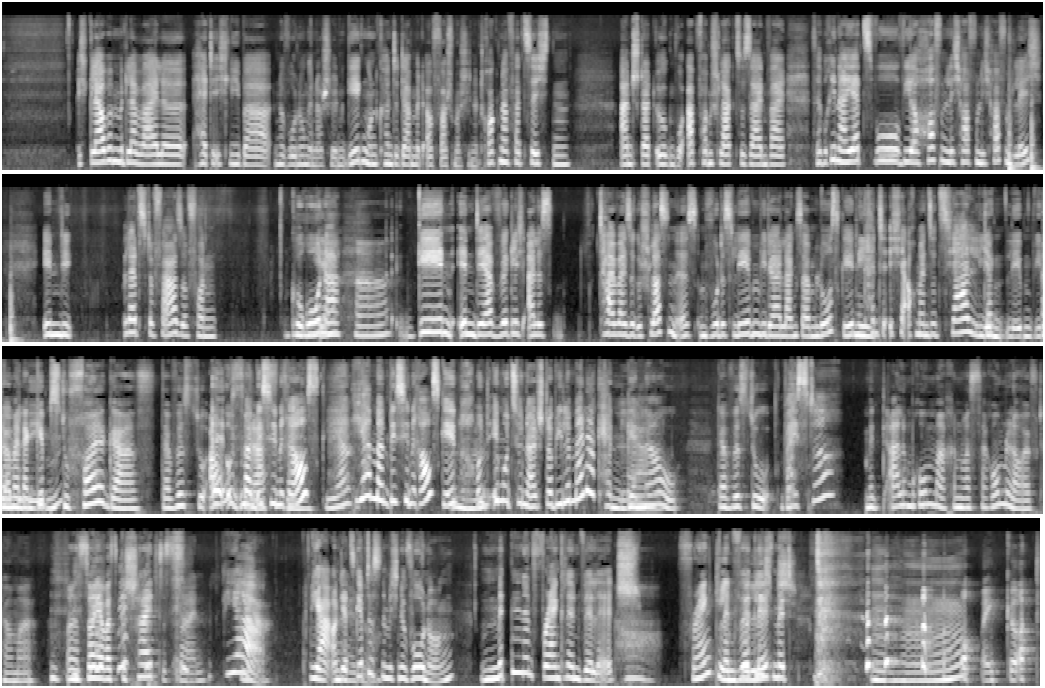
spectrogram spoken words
ich glaube, mittlerweile hätte ich lieber eine Wohnung in einer schönen Gegend und könnte damit auf Waschmaschine, Trockner verzichten, anstatt irgendwo ab vom Schlag zu sein, weil Sabrina, jetzt, wo wir hoffentlich, hoffentlich, hoffentlich in die letzte Phase von Corona Ja. gehen, in der wirklich alles teilweise geschlossen ist und wo das Leben wieder langsam losgeht, Nee. könnte ich ja auch mein Sozialleben Leben wieder Hör mal, da beleben. gibst du Vollgas. Da wirst du Äh, und mal ein bisschen rausgehen. Ja, Ja, mal ein bisschen rausgehen und emotional stabile Männer kennenlernen. genau. Da wirst du Weißt du? mit allem rummachen, was da rumläuft, hör mal. Und es soll ja was Gescheites sein. Ja. Ja, und jetzt gibt Also. es nämlich eine Wohnung mitten in Franklin Village. Franklin Wirklich Village. Mit. Oh mein Gott.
